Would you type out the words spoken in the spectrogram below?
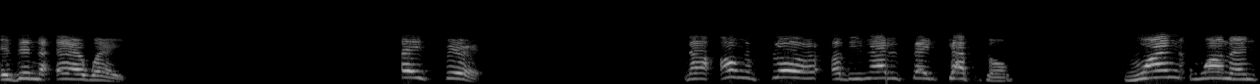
is in the airways. Holy Spirit. Now, on the floor of the United States Capitol, one woman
